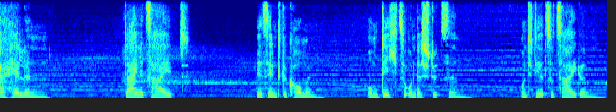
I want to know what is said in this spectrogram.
erhellen deine Zeit. Wir sind gekommen, um dich zu unterstützen und dir zu zeigen,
